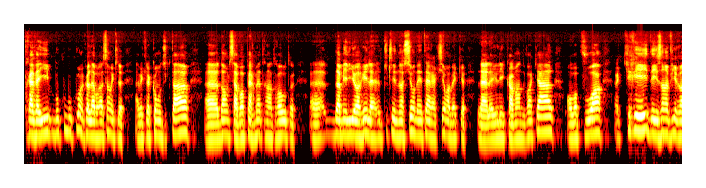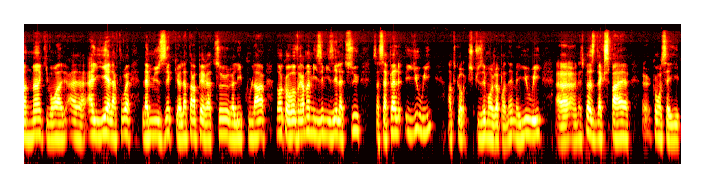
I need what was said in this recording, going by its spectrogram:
travailler beaucoup, beaucoup en collaboration avec le, avec le conducteur. Euh, donc, ça va permettre, entre autres, euh, d'améliorer toutes les notions d'interaction avec les commandes vocales. On va pouvoir euh, créer des environnements qui vont allier à la fois la musique, la température, les couleurs. Donc, on va vraiment miser, miser là-dessus. Ça s'appelle Yui. En tout cas, excusez mon japonais, mais Yui, un espèce d'expert conseiller.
